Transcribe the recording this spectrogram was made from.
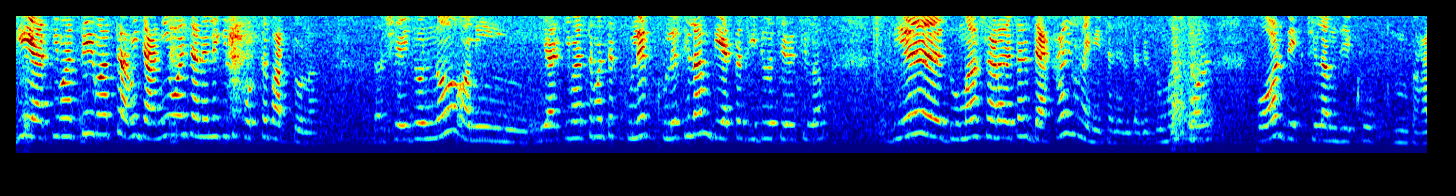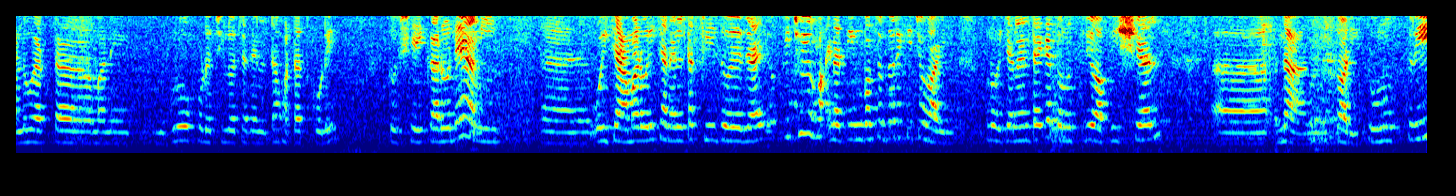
দিয়ে ইয়ার্কি মারতেই মারতে আমি জানি ওই চ্যানেলে কিছু করতে পারতো না। সেই জন্য আমি ইয়ার্কি মারতে মারতে খুলে, খুলেছিলাম, দিয়ে একটা ভিডিও ছেড়েছিলাম। দিয়ে দু মাস আর এটা দেখাই হয়নি চ্যানেলটাকে দু মাস পর পর দেখছিলাম যে খুব ভালো একটা মানে গ্রো করেছিল চ্যানেলটা হঠাৎ করে। তো সেই কারণে আমি ওইটা আমার ওই চ্যানেলটা ফ্রিজ হয়ে যায়। কিছুই হয় না, তিন বছর ধরে কিছু হয়নি। ওই চ্যানেলটাকে তনুশ্রী অফিসিয়াল না সরি তনুশ্রী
